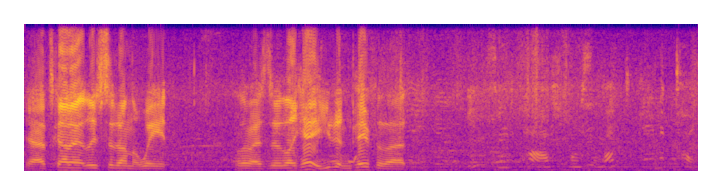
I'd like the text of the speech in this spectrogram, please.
Yeah, it's gotta at least sit on the weight. Otherwise, they're like, hey, you didn't pay for that. Insert cash or select payment type.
